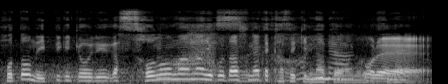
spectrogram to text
ほとんど1匹恐竜がそのまま横倒しになって化石になったようなものこですね。れ。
